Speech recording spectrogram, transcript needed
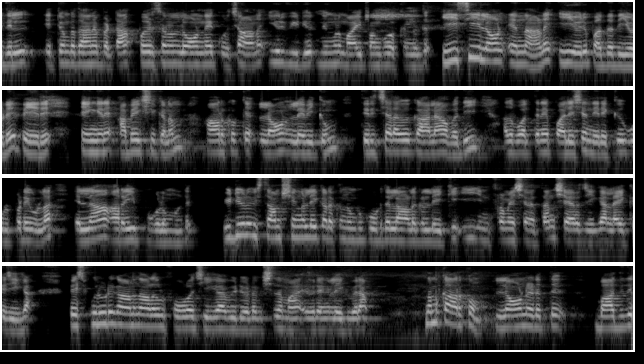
ഇതിൽ ഏറ്റവും പ്രധാനപ്പെട്ട പേഴ്സണൽ ലോണിനെ കുറിച്ചാണ് ഈ ഒരു വീഡിയോ നിങ്ങളുമായി പങ്കുവെക്കുന്നത്. ഈസി ലോൺ എന്നാണ് ഈ ഒരു പദ്ധതിയുടെ പേര്. എങ്ങനെ അപേക്ഷിക്കണം? ആർക്കൊക്കെ ലോൺ ലഭിക്കും? തിരിച്ചടവ് കാലാവധി അതുപോലെ തന്നെ പലിശ നിരക്ക് ഉൾപ്പെടെയുള്ള എല്ലാ അറിയിപ്പുകളും ഉണ്ട്. വീഡിയോയുടെ വിശദാംശങ്ങളിലേക്ക് കടക്കുന്ന നമുക്ക് കൂടുതൽ ആളുകളിലേക്ക് ഈ ഇൻഫർമേഷൻ എത്താൻ ഷെയർ ചെയ്യുക ലൈക്ക് ചെയ്യുക. ഫേസ്ബുക്കിലൂടെ കാണുന്ന ആളുകൾ ഫോളോ ചെയ്യുക വീഡിയോയുടെ വിശദമായ വിവരങ്ങളിലേക്ക് വരാം. നമുക്കാർക്കും ലോൺ എടുത്ത് ബാധ്യത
